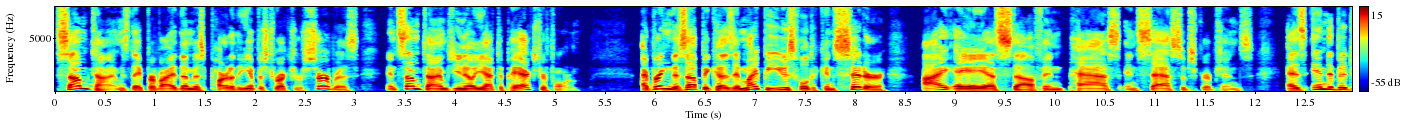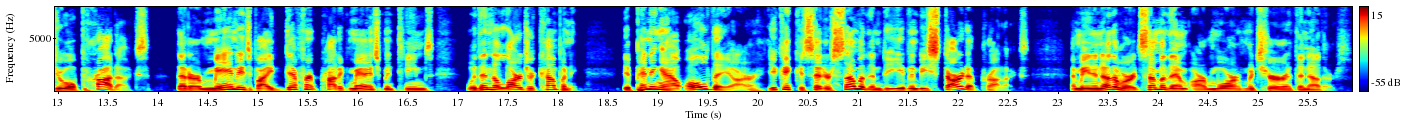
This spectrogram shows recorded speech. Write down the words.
Sometimes they provide them as part of the infrastructure service, and sometimes, you know, you have to pay extra for them. I bring this up because it might be useful to consider IaaS stuff and PaaS and SaaS subscriptions as individual products that are managed by different product management teams within the larger company. Depending how old they are, you can consider some of them to even be startup products. I mean, in other words, some of them are more mature than others.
